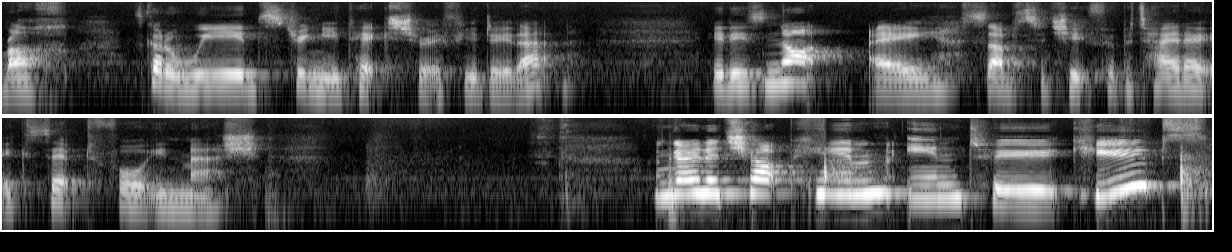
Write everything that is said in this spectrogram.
It's got a weird stringy texture if you do that. It is not a substitute for potato except for in mash. I'm going to chop him into cubes.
